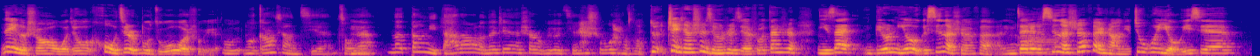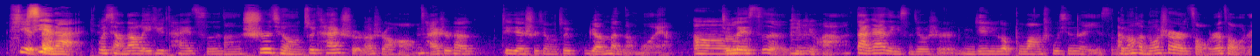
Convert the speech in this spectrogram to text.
那个时候我就后劲儿不足，我属于。我我刚想接走下，那当你达到了，那这件事儿不就结束了吗？对，这件事情是结束，但是你在，比如你有一个新的身份，你在这个新的身份上，你就会有一些。懈怠，我想到了一句台词，嗯，事情最开始的时候才是他这件事情最原本的模样，嗯，就类似这句话，大概的意思就是你这个不忘初心的意思。可能很多事儿走着走着，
